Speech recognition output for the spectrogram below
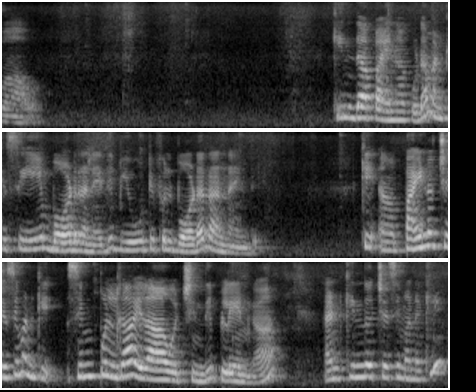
వావ్ కింద పైన కూడా మనకి సేమ్ బార్డర్ అనేది బ్యూటిఫుల్ బార్డర్ రన్ అయింది. కి- పైన వచ్చేసి మనకి సింపుల్గా ఇలా వచ్చింది ప్లెయిన్గా అండ్ కింద వచ్చేసి మనకి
